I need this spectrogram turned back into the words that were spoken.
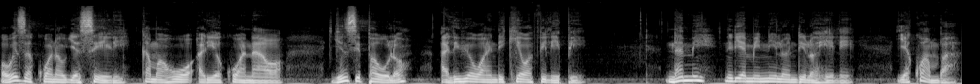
waweza kuwa na ujasiri kama huo aliyokuwa nao jinsi paulo alivyowaandikia wafilipi. Nami niliaminilo ndilo hili ya kwamba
